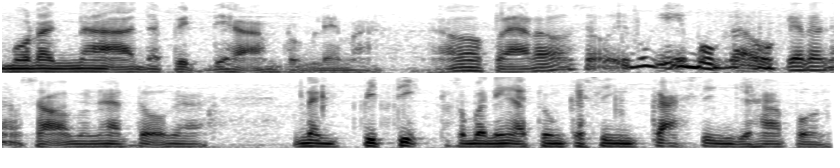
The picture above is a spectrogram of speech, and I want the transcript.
murag na adapit diha ang problema. Oh klaro? So ibog-ibog ra okay ra na. Sa man nato nga nagpitik. Sa ba ning atong kasing-kasing gihapon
